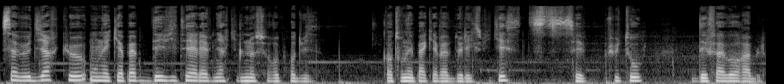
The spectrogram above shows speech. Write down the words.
ça veut dire qu'on est capable d'éviter à l'avenir qu'il ne se reproduise. Quand on n'est pas capable de l'expliquer, c'est plutôt défavorable.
